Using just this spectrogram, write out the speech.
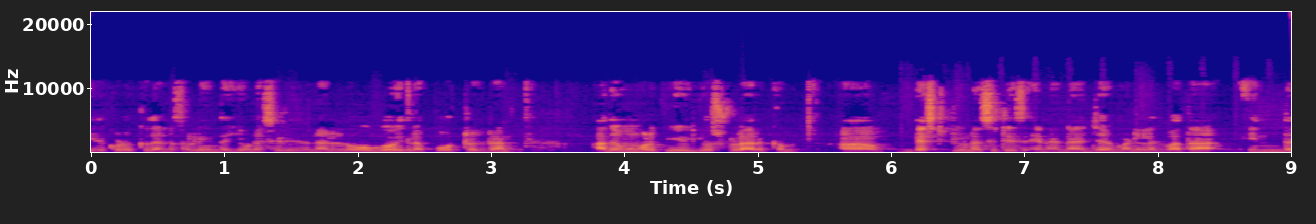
இது கொடுக்குதுன்னு சொல்லி இந்த யூனிவர்சிட்டிஸ் லோகோ இதில் போட்டிருக்கிறேன். அதுவும் உங்களுக்கு யூஸ்ஃபுல்லாக இருக்கும். பெஸ்ட் யூனிவர்சிட்டிஸ் என்னென்ன? ஜெர்மனியில் பார்த்தா இந்த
